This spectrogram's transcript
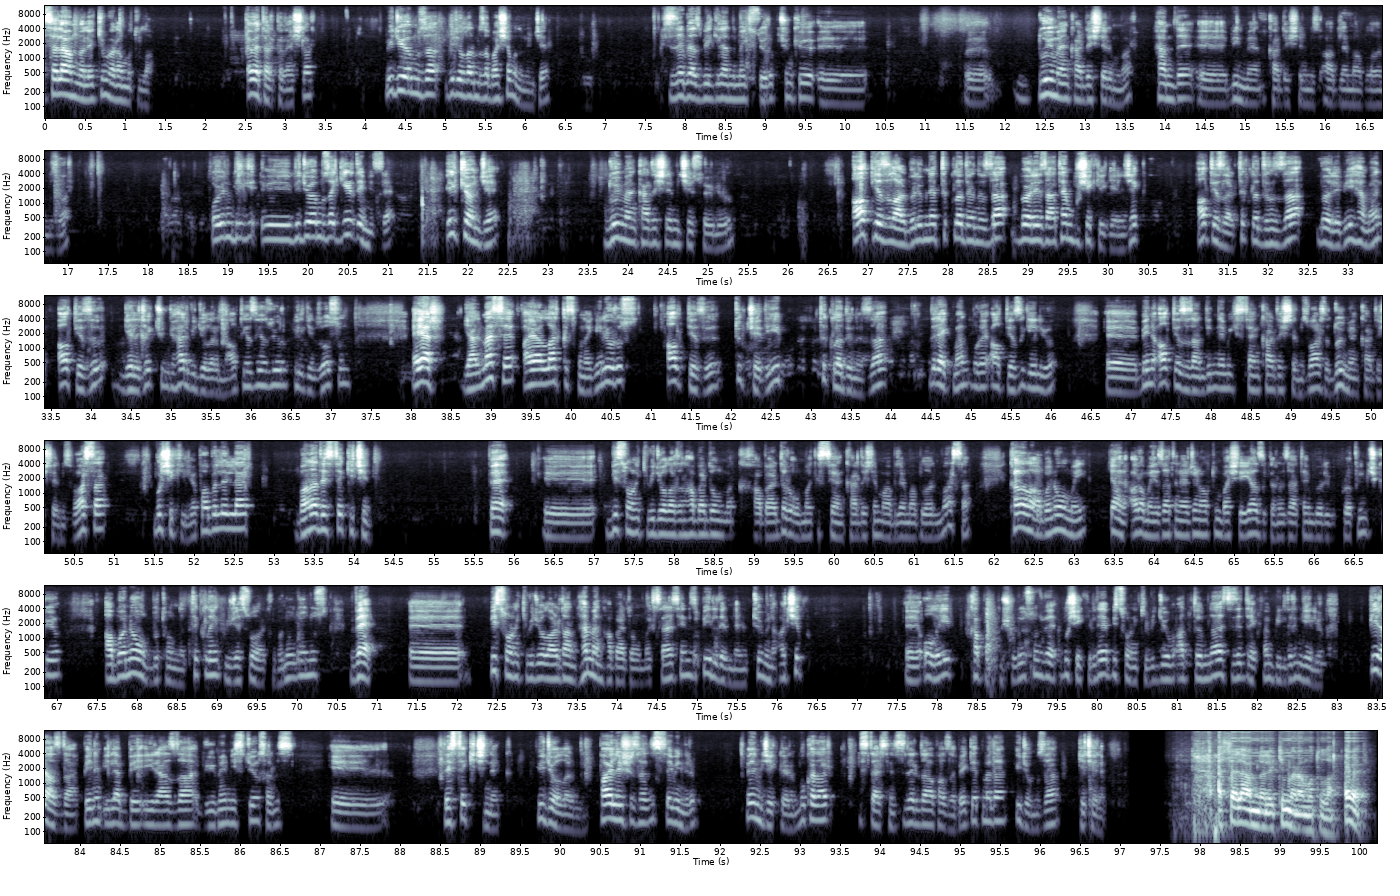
Selamünaleyküm ve rahmetullah. Evet arkadaşlar. Videomuza, videolarımıza başlamadan önce size biraz bilgilendirmek istiyorum. Çünkü e, e, duymayan kardeşlerim var. Hem de e, bilmeyen kardeşlerimiz, abilerim, ablalarımız var. Oyun bilgi, e, videomuza girdiğimizde ilk önce duymayan kardeşlerim için söylüyorum. Alt yazılar bölümüne tıkladığınızda böyle zaten bu şekil gelecek. Alt yazıları tıkladığınızda böyle bir hemen alt yazı gelecek. Çünkü her videolarımda alt yazı yazıyorum. Bilginiz olsun. Eğer gelmezse ayarlar kısmına geliyoruz. Alt yazı Türkçe deyip tıkladığınızda direktmen buraya alt yazı geliyor. Ee, beni alt yazıdan dinlemek isteyen kardeşlerimiz varsa, duymayan kardeşlerimiz varsa bu şekil yapabilirler. Bana destek için ve ee, bir sonraki videolardan haberdar olmak, haberdar olmak isteyen kardeşlerim, abilerim, ablalarım varsa kanala abone olmayı yani aramaya zaten Ercan Altunbaş diye yazdıklarında zaten böyle bir profilim çıkıyor. Abone ol butonuna tıklayın. Ücretsiz olarak abone oluyorsunuz. Ve ee, bir sonraki videolardan hemen haberdar olmak isterseniz bildirimlerin tümünü açıp e, olayı kapatmış oluyorsunuz ve bu şekilde bir sonraki videomu attığımda size direktmen bildirim geliyor biraz da benim ile biraz daha büyümemi istiyorsanız e, destek için de videolarımı paylaşırsanız sevinirim. Benim diyeceklerim bu kadar. İsterseniz sizleri daha fazla bekletmeden videomuza geçelim. Esselamun Aleyküm ve Rahmetullah. Evet.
